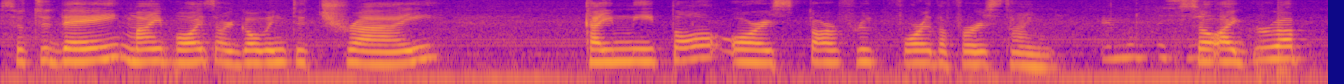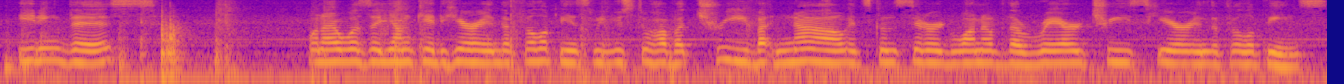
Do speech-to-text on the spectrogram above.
So today, my boys are going to try kaimito or star fruit for the first time. Remove the seed. So I grew up eating this. When I was a young kid here in the Philippines, we used to have a tree, but now it's considered one of the rare trees here in the Philippines.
